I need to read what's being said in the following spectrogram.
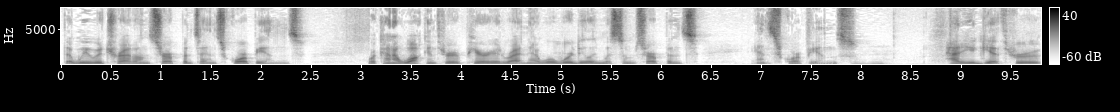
that we would tread on serpents and scorpions. We're kind of walking through a period right now where we're dealing with some serpents and scorpions. Mm-hmm. How do you get through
